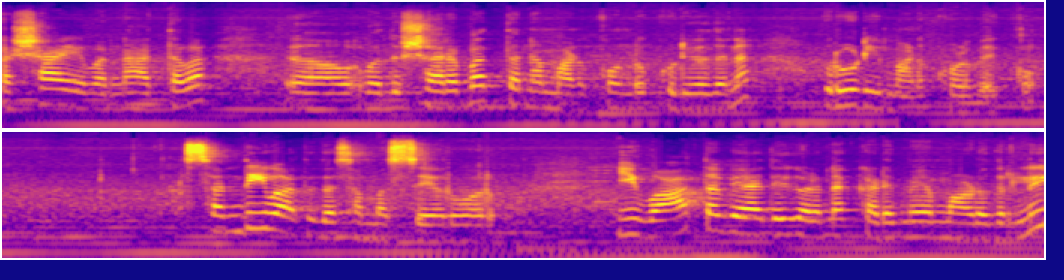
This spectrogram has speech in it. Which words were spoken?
ಕಷಾಯವನ್ನು ಅಥವಾ ಒಂದು ಶರಬತ್ತನ್ನು ಮಾಡಿಕೊಂಡು ಕುಡಿಯೋದನ್ನು ರೂಢಿ ಮಾಡಿಕೊಳ್ಬೇಕು. ಸಂಧಿವಾತದ ಸಮಸ್ಯೆ ಇರುವವರು, ಈ ವಾತ ವ್ಯಾಧಿಗಳನ್ನು ಕಡಿಮೆ ಮಾಡೋದ್ರಲ್ಲಿ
